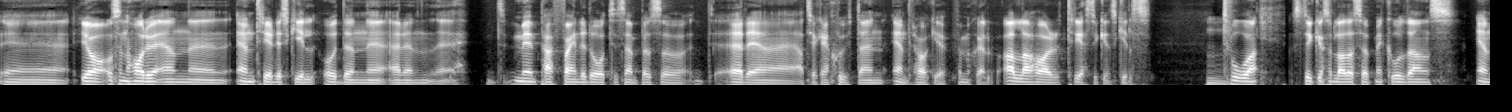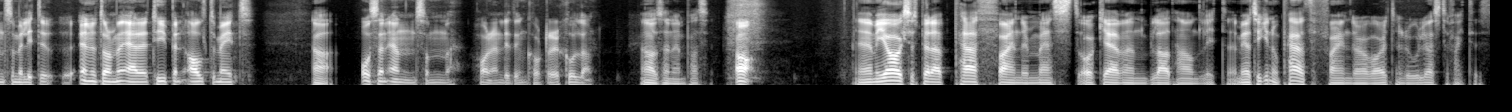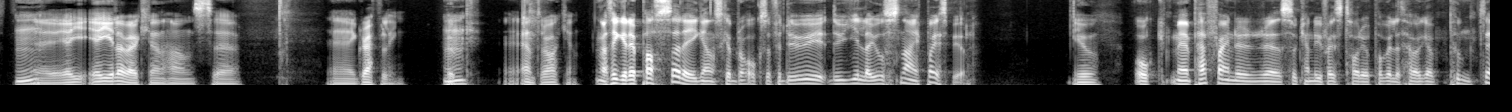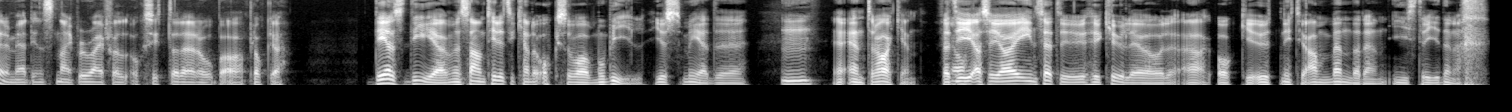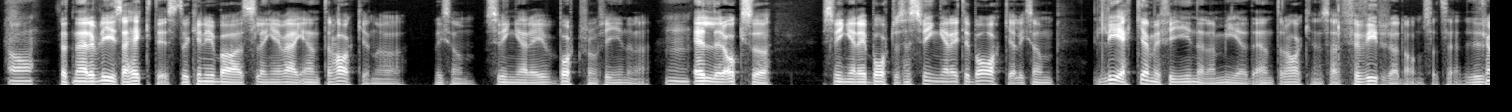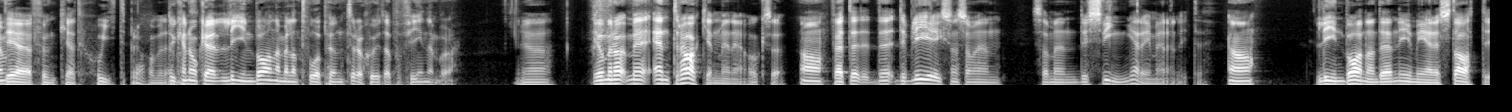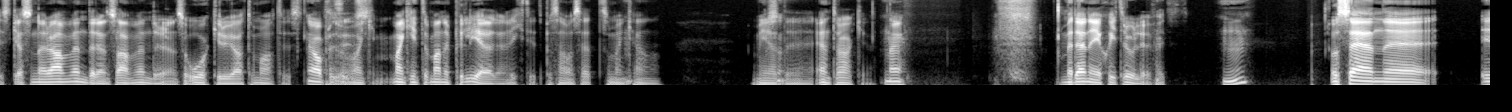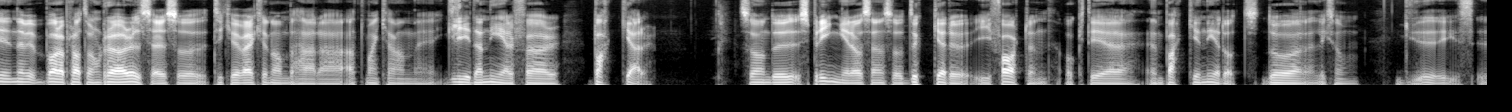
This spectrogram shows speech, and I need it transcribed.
eh, ja, och sen har du en, eh, en tredje skill och den eh, är en... eh, Med Pathfinder då till exempel så är det att jag kan skjuta en enterhake för mig själv. Alla har tre stycken skills. Mm. Två stycken som laddas upp med cooldowns. En som är lite... En av dem är typ en ultimate. Ja. Och sen en som har en liten kortare cooldown. Ja, sen en pass. Ja. Men jag har också spelat Pathfinder mest och även Bloodhound lite. Men jag tycker nog Pathfinder har varit den roligaste faktiskt. Mm. Eh, Jag, jag gillar verkligen hans eh, grappling hook. Mm. Eh, Enterhaken. Jag tycker det passar dig ganska bra också, för du, du gillar ju att snipa i spel. Jo. Och med Pathfinder eh, så kan du ju faktiskt ta dig upp på väldigt höga punkter med din sniper rifle och sitta där och bara plocka. Dels det, men samtidigt så kan det också vara mobil, just med eh, Mm. enterhaken. För att Ja. det, alltså jag har insett hur, hur kul det är att och utnyttja och använda den i striderna. Ja. För att när det blir så hektiskt, då kan du ju bara slänga iväg enterhaken och liksom svinga dig bort från fienderna. Mm. Eller också svinga dig bort och sen svinga dig tillbaka, liksom leka med fienderna med enterhaken, så här förvirra dem så att säga. Det, Kan- det har funkat skitbra med Du den. kan åka linbana mellan två punkter och skjuta på fienden bara. Ja. Jo men med enterhaken menar jag också. Ja. För att det, det, det blir liksom som en, som en, du svingar dig med den lite. Ja. Linbanan den är ju mer statisk, alltså när du använder den så använder du den så åker du ju automatiskt. Ja, precis. Man, kan- man kan inte manipulera den riktigt på samma sätt som man kan med enterhaken. Nej. Men den är skitrolig faktiskt. Mm. Och sen, eh, när vi bara pratar om rörelser så tycker jag verkligen om det här eh, att man kan eh, glida ner för backar. Så om du springer och sen så duckar du i farten och det är en backe nedåt, då liksom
